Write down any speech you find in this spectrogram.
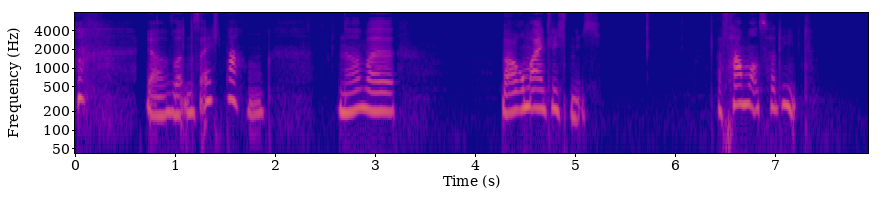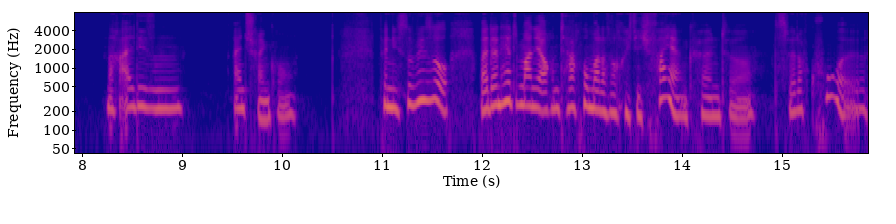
ja, wir sollten das echt machen. Ne, weil, warum eigentlich nicht? Das haben wir uns verdient. Nach all diesen Einschränkungen. Finde ich sowieso. Weil dann hätte man ja auch einen Tag, wo man das auch richtig feiern könnte. Das wäre doch cool.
